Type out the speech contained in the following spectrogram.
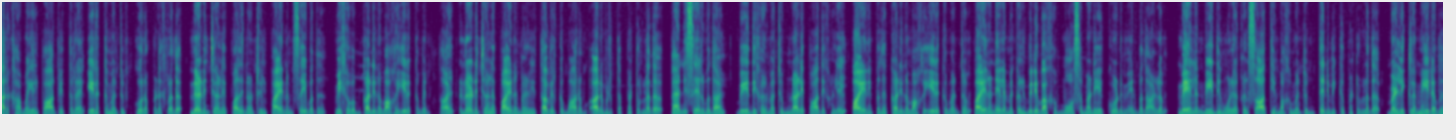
அருகாமையில் பார்வைத்திறன் இருக்கும் என்றும் கூறப்படுகிறது. நெடுஞ்சாலை பதினொன்றில் பயணம் செய்வது மிகவும் கடினமாக இருக்கும் என்பதால் நெடுஞ்சாலை பயணங்களை தவிர்க்குமாறும் அறிவுறுத்தப்பட்டுள்ளது. பனி சேருவதால் வீதிகள் மற்றும் நடைபாதைகளில் பயணிப்பது கடினமாக இருக்கும் என்றும் பயண நிலைமைகள் விரிவாக மோசமடையக்கூடும் என்பதாலும் மேலும் வீதி மூலங்கள் சாத்தியமாகும் என்றும் தெரிவிக்கப்பட்டுள்ளது. வெள்ளிக்கிழமை இரவு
